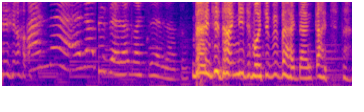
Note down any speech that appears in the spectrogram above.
Anne Ela bibere kaçtı bence de anneciğim acı biberden kaçtı.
